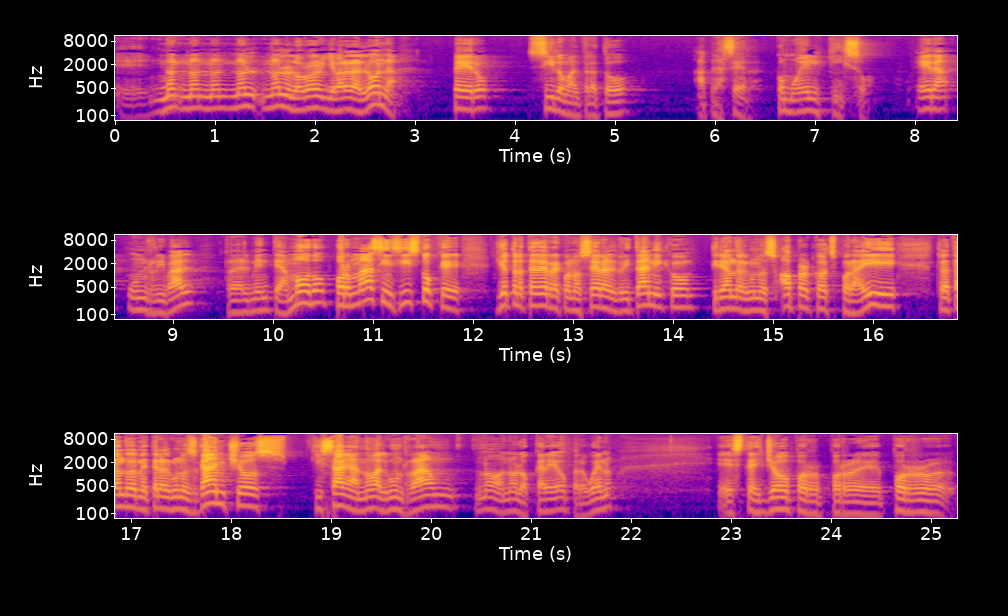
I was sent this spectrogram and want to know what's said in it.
eh, no, no, no, no, lo logró llevar a la lona, pero sí lo maltrató a placer, como él quiso. Era un rival realmente a modo, por más, insisto, que yo traté de reconocer al británico, tirando algunos uppercuts por ahí, tratando de meter algunos ganchos, quizá ganó algún round, no, no lo creo, pero bueno. Este, yo por, por, eh, por,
